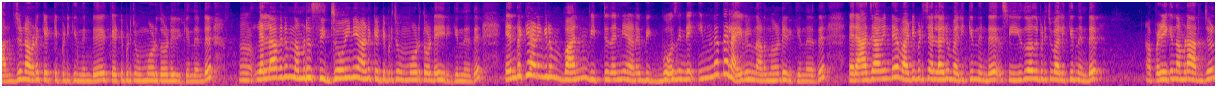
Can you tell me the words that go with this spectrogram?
അർജുൻ അവിടെ കെട്ടിപ്പിടിക്കുന്നുണ്ട്. കെട്ടിപ്പിടിച്ച് ഉമ്മ കൊടുത്തുകൊണ്ടിരിക്കുന്നുണ്ട് എല്ലാവരും നമ്മുടെ സിജോയിനെയാണ് കെട്ടിപ്പിടിച്ച് ഉമ്മ കൊടുത്തോണ്ടേ ഇരിക്കുന്നത്. എന്തൊക്കെയാണെങ്കിലും വൻ വിറ്റ് തന്നെയാണ് ബിഗ് ബോസിന്റെ ഇന്നത്തെ ലൈവിൽ നടന്നുകൊണ്ടിരിക്കുന്നത്. രാജാവിന്റെ വടി പിടിച്ച് എല്ലാവരും വലിക്കുന്നുണ്ട്. ശ്രീതു അത് പിടിച്ച് വലിക്കുന്നുണ്ട്. അപ്പോഴേക്കും നമ്മുടെ അർജുൻ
